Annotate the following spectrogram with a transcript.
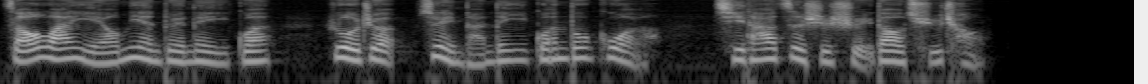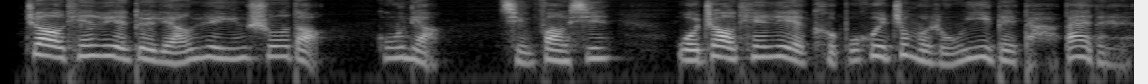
早晚也要面对那一关。若这最难的一关都过了，其他自是水到渠成。”赵天烈对梁月英说道：“姑娘，请放心，我赵天烈可不会这么容易被打败的人。”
